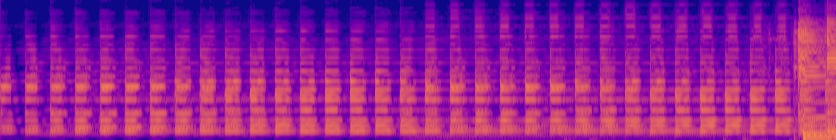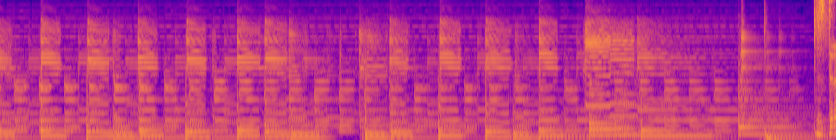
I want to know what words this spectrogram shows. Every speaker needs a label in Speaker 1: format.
Speaker 1: Thank you.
